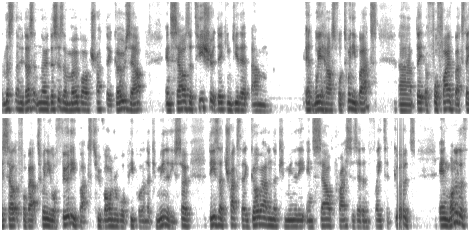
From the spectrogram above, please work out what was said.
listener who doesn't know, this is a mobile truck that goes out and sells a T-shirt they can get at um, at warehouse for twenty bucks. Uh, they, for five bucks, they sell it for about 20 or 30 bucks to vulnerable people in the community. So these are trucks that go out in the community and sell prices at inflated goods. And one of the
